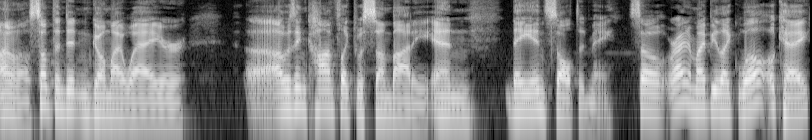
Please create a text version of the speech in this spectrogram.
I don't know, something didn't go my way, or uh, I was in conflict with somebody and they insulted me. So, right, it might be like, well, okay,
